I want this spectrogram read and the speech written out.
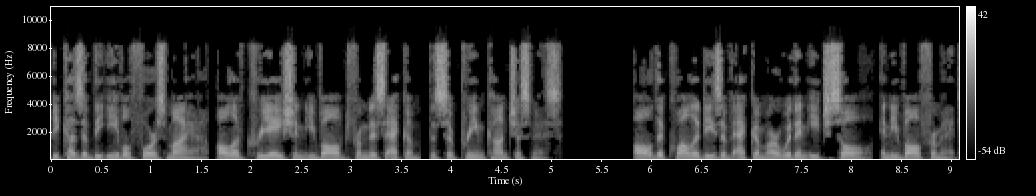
Because of the evil force Maya, all of creation evolved from this Ekam, the supreme consciousness. All the qualities of Ekam are within each soul, and evolve from it.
